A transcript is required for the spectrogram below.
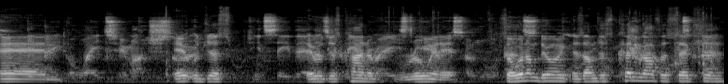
and it would just it would just kind of ruin it. so what I'm doing is I'm just cutting off a section.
